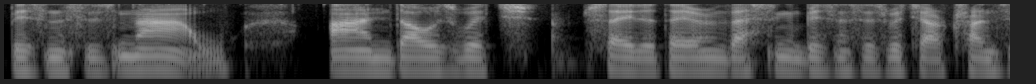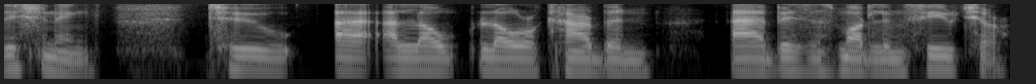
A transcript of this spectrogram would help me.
businesses now and those which say that they are investing in businesses which are transitioning to a, a low, lower carbon uh, business model in future.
